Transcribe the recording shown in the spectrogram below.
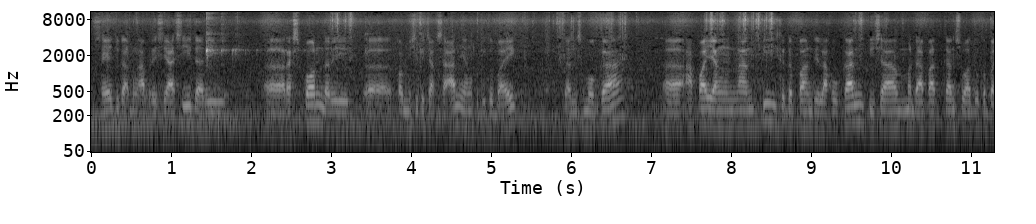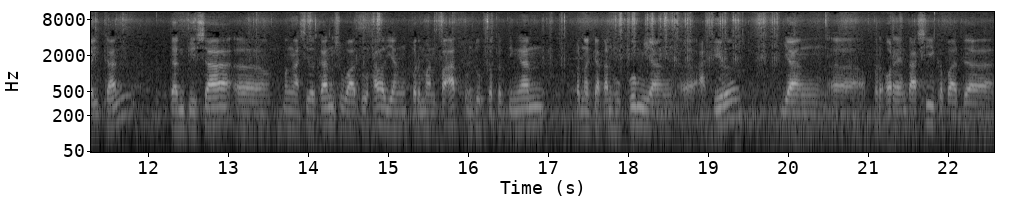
saya juga mengapresiasi dari uh, respon dari uh, Komisi Kejaksaan yang begitu baik dan semoga apa yang nanti ke depan dilakukan bisa mendapatkan suatu kebaikan dan bisa uh, menghasilkan suatu hal yang bermanfaat untuk kepentingan penegakan hukum yang uh, adil, yang uh, berorientasi kepada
